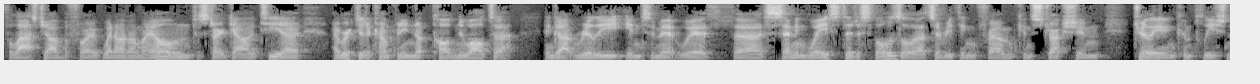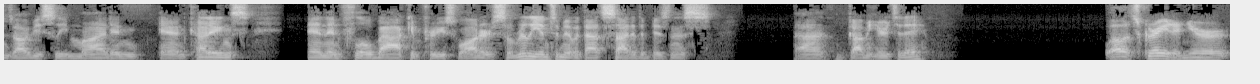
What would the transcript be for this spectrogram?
the last job before I went out on my own to start Galatea, I worked at a company called Newalta and got really intimate with uh, sending waste to disposal. That's everything from construction, drilling and completions, obviously mud and, and cuttings, and then flow back and produce water. So really intimate with that side of the business uh, got me here today. Well, it's great, and you're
